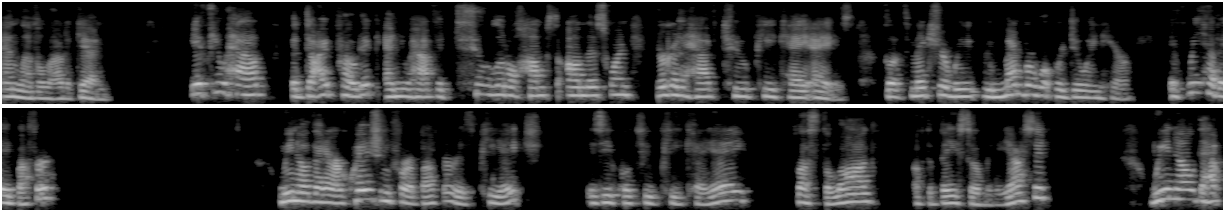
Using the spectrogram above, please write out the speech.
and level out again. If you have the diprotic and you have the two little humps on this one, you're going to have two pKa's. So let's make sure we remember what we're doing here. If we have a buffer, we know that our equation for a buffer is pH is equal to pKa plus the log of the base over the acid. We know that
